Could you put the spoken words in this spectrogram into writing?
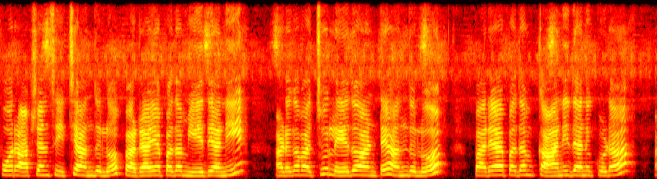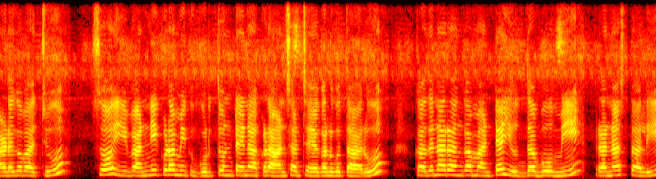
ఫోర్ ఆప్షన్స్ ఇచ్చి అందులో పర్యాయ పదం ఏది అని అడగవచ్చు. లేదు అంటే అందులో పర్యాపదం కానిదని కూడా అడగవచ్చు. సో ఇవన్నీ కూడా మీకు గుర్తుంటేనే అక్కడ ఆన్సర్ చేయగలుగుతారు. కథన రంగం అంటే యుద్ధభూమి రణస్థలి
